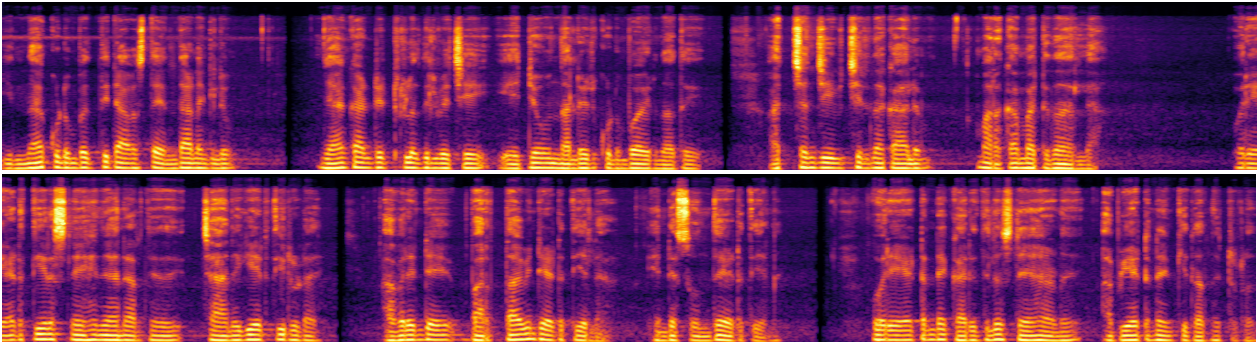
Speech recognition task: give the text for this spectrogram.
ഇന്ന് ആ കുടുംബത്തിന്റെ അവസ്ഥ എന്താണെങ്കിലും ഞാൻ കണ്ടിട്ടുള്ളതിൽ വെച്ച് ഏറ്റവും നല്ലൊരു കുടുംബമായിരുന്നു അത്. അച്ഛൻ ജീവിച്ചിരുന്ന കാലം മറക്കാൻ പറ്റുന്നതല്ല. ഒരേടത്തിയുടെ സ്നേഹം ഞാൻ അറിഞ്ഞത് ചാനകി ഏടത്തിയിലൂടെ. അവരെന്റെ ഭർത്താവിന്റെ ഏടത്തിയല്ല എന്റെ സ്വന്തം ഏടത്തിയാണ്. ഒരേട്ടന്റെ കരുതലും സ്നേഹമാണ് അഭിയേട്ടൻ എനിക്ക് തന്നിട്ടുള്ളത്.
